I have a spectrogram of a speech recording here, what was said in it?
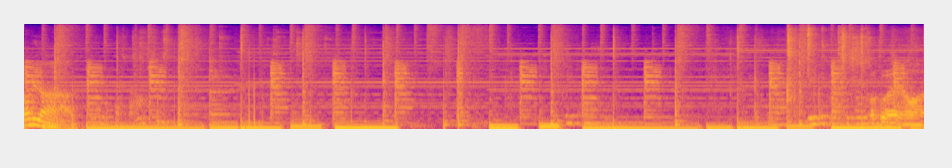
Formidable. Ouais, alors,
